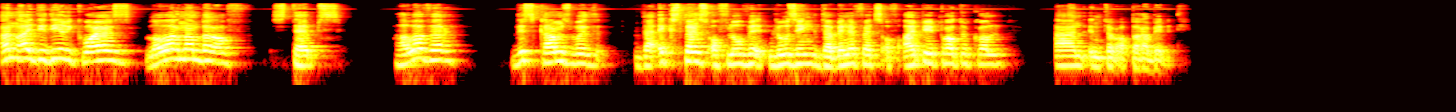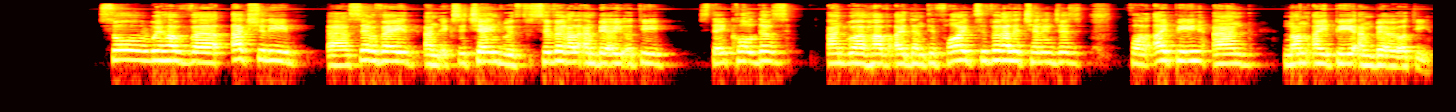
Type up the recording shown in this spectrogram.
NIDD requires lower number of steps. However, this comes with the expense of lo losing the benefits of IP protocol and interoperability. So we have uh, actually uh, surveyed and exchanged with several NB-IoT stakeholders, and we have identified several challenges for IP and non-IP NB-IoT.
